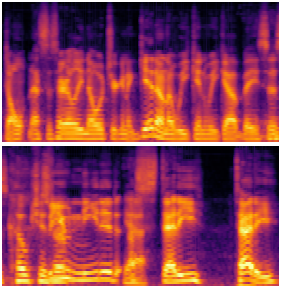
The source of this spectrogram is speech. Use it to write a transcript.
don't necessarily know what you're going to get on a week in, week out basis. And coaches so are- you needed yeah. a steady Teddy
